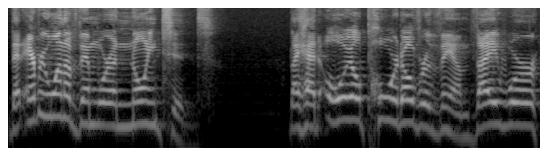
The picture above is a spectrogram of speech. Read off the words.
that every one of them were anointed. They had oil poured over them. They were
